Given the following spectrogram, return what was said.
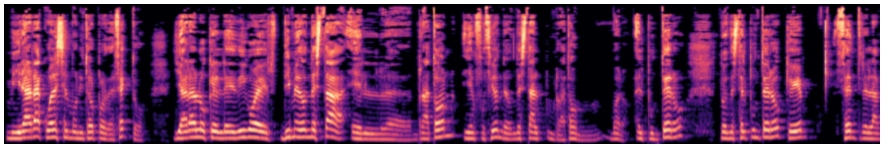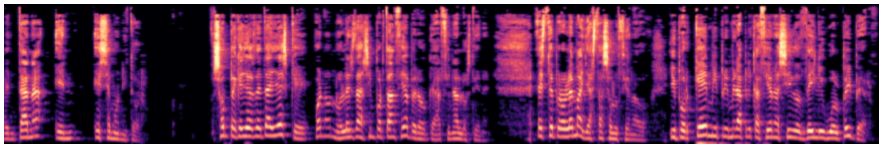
mirara cuál es el monitor por defecto. Y ahora lo que le digo es, dime dónde está el eh, ratón y en función de dónde está el ratón, bueno, el puntero, dónde está el puntero que centre la ventana en ese monitor. Son pequeños detalles que, bueno, no les das importancia, pero que al final los tiene. Este problema ya está solucionado. ¿Y por qué mi primera aplicación ha sido Daily Wallpaper?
